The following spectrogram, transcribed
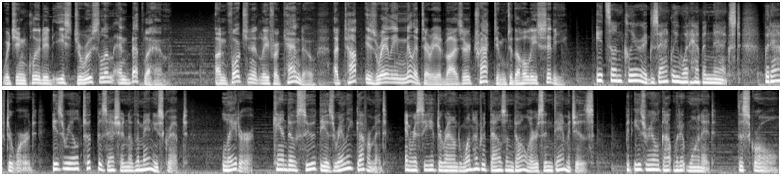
which included East Jerusalem and Bethlehem. Unfortunately for Kando, a top Israeli military advisor tracked him to the Holy City. It's unclear exactly what happened next, but afterward, Israel took possession of the manuscript. Later, Kando sued the Israeli government and received around $100,000 in damages. But Israel got what it wanted the scroll.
